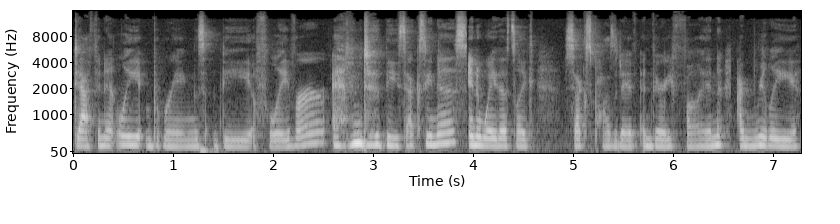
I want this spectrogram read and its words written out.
definitely brings the flavor and the sexiness in a way that's like sex positive and very fun. I'm really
